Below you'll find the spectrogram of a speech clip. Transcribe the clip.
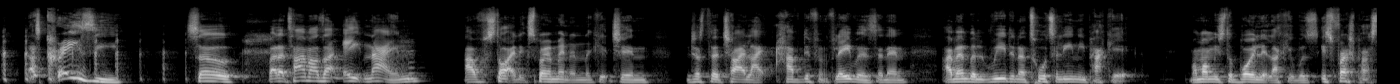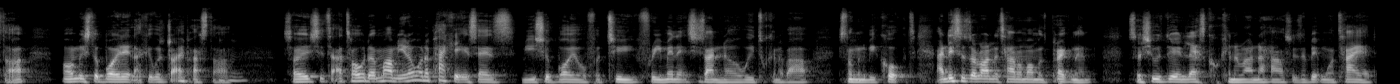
That's crazy. So by the time I was like eight, nine, I've started experimenting in the kitchen just to try like have different flavors. And then I remember reading a tortellini packet. My mom used to boil it like it was it's fresh pasta. My mum used to boil it like it was dry pasta. Mm-hmm. So she, I told her, Mom, you know, on a packet it says you should boil for two, three minutes. She's like, No, what are talking about? It's not going to be cooked. And this is around the time my mum was pregnant. So she was doing less cooking around the house. She was a bit more tired.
